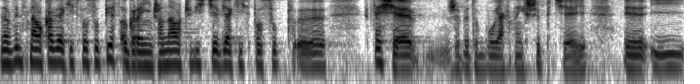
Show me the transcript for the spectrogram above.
No więc nauka w jakiś sposób jest ograniczona. Oczywiście w jakiś sposób y, chce się, żeby to było jak najszybciej, y, i,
